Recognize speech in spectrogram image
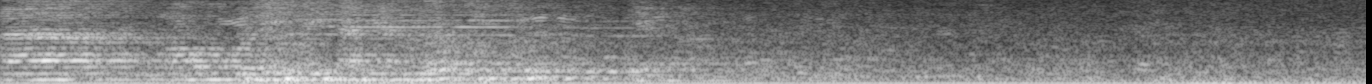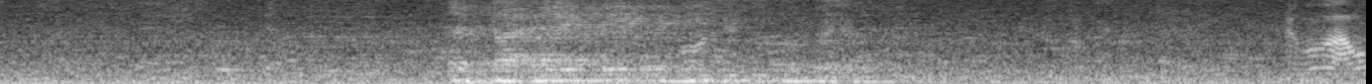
eh, mau boleh ditanya dulu ya. serta elektrik mau ditutup ya Aku aku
